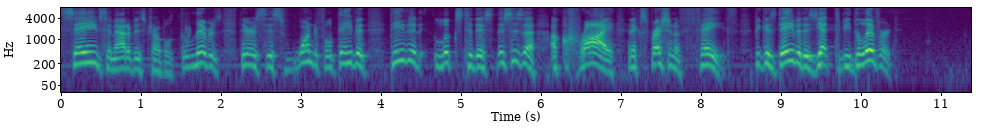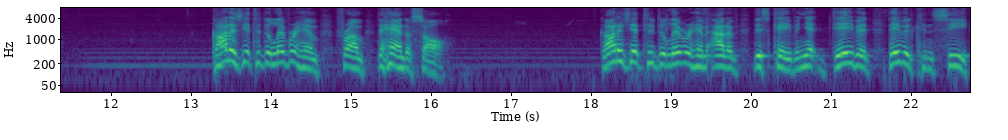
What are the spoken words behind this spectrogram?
saves him out of his trouble delivers. There's this wonderful david david looks to this. This is a, a cry an expression of faith because david is yet to be delivered. God has yet to deliver him from the hand of saul God has yet to deliver him out of this cave. And yet David, David can see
